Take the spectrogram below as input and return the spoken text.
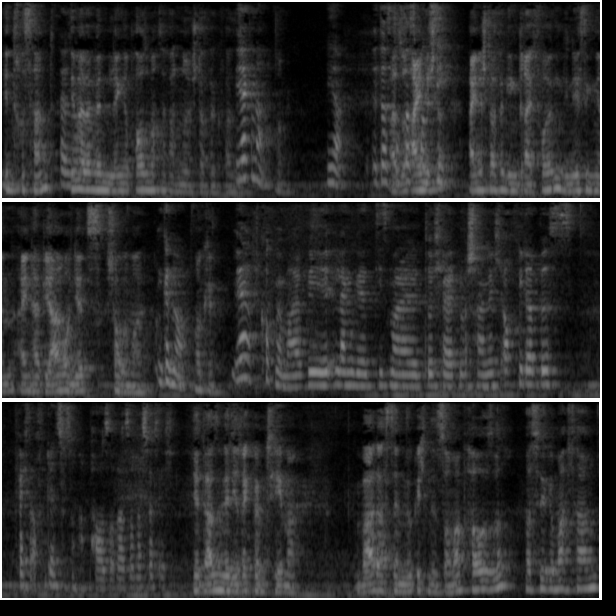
interessant. Also- Immer wenn wir eine längere Pause machen, ist einfach eine neue Staffel quasi. Ja, genau. Okay. Ja, das ist Also das eine, Sta eine Staffel ging drei Folgen, die nächste ging dann eineinhalb Jahre und jetzt schauen wir mal. Genau. Okay. Ja, gucken wir mal, wie lange wir diesmal durchhalten. Wahrscheinlich auch wieder bis, vielleicht auch wieder zur Sommerpause oder so, was weiß ich. Ja, da sind wir direkt beim Thema. War das denn wirklich eine Sommerpause, was wir gemacht haben?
